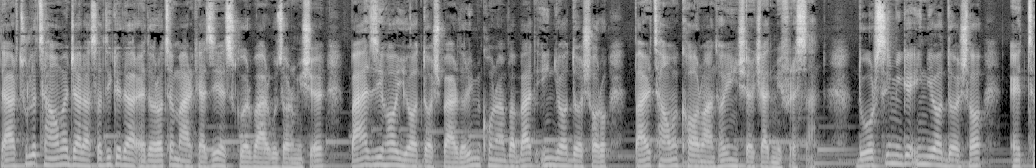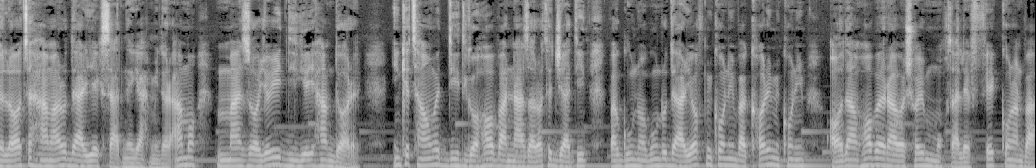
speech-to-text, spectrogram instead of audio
در طول تمام جلساتی که در ادارات مرکزی اسکور برگزار میشه بعضی ها یادداشت برداری می‌کنن و بعد این یادداشت ها رو برای تمام کارمندهای این شرکت میفرستن. دورسی میگه این یادداشت ها اطلاعات همه رو در یک صد نگه میداره اما مزایای دیگه هم داره. اینکه تمام دیدگاه ها و نظرات جدید و گوناگون رو دریافت می‌کنیم و کاری می‌کنیم آدم ها به روش های مختلف فکر کنن و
